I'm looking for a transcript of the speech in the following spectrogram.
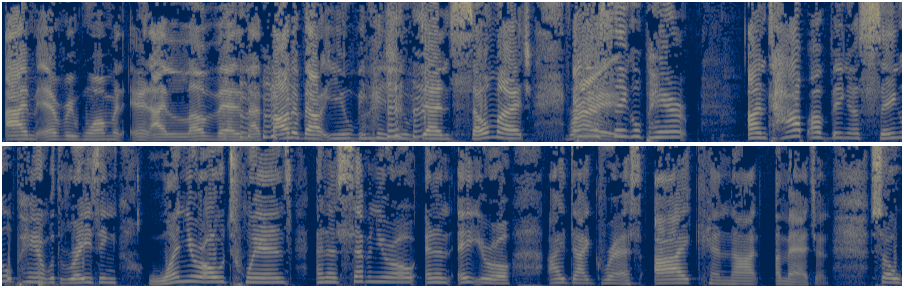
I'm every woman, and I love that. And I thought about you because you've done so much. And you're a Right. single parent on top of being a single parent with raising one year old twins and a seven year old and an eight year old, I digress. I cannot imagine. So,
